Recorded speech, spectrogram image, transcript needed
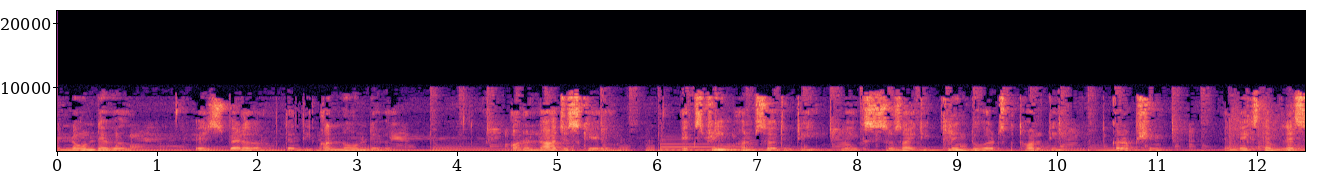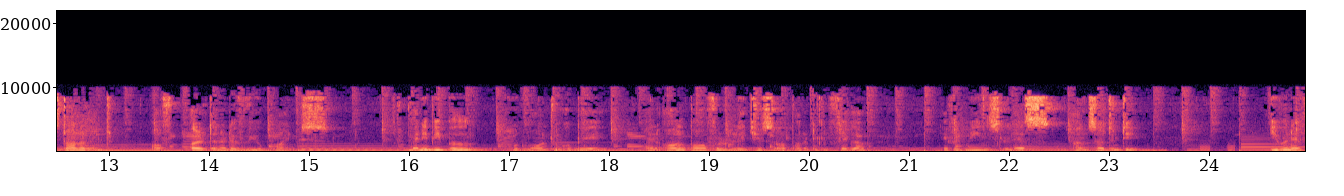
the known devil is better than the unknown devil. On a larger scale, extreme uncertainty makes society cling towards authority, corruption, and makes them less tolerant of alternative viewpoints. Many people would want to obey an all powerful religious or political figure if it means less uncertainty, even if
